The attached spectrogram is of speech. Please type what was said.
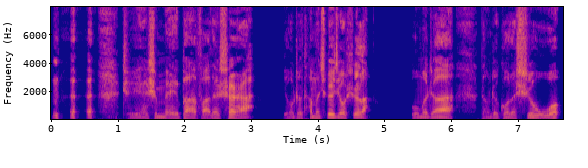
这也是没办法的事儿啊，由着他们去就是了。估摸着等着过了十五，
